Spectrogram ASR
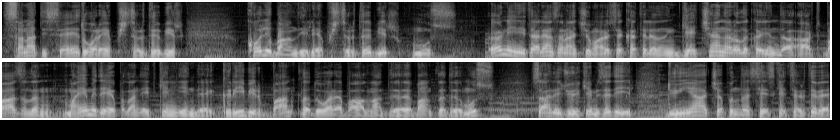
Sanat ise duvara yapıştırdığı bir koli bandı ile yapıştırdığı bir muz. Örneğin İtalyan sanatçı Maurice Catellan'ın geçen Aralık ayında Art Basel'ın Miami'de yapılan etkinliğinde gri bir bantla duvara bağladığı, bantladığı muz sadece ülkemizde değil dünya çapında ses getirdi ve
